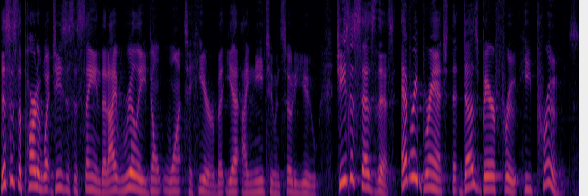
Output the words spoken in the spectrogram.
This is the part of what Jesus is saying that I really don't want to hear, but yet I need to, and so do you. Jesus says this every branch that does bear fruit, he prunes.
